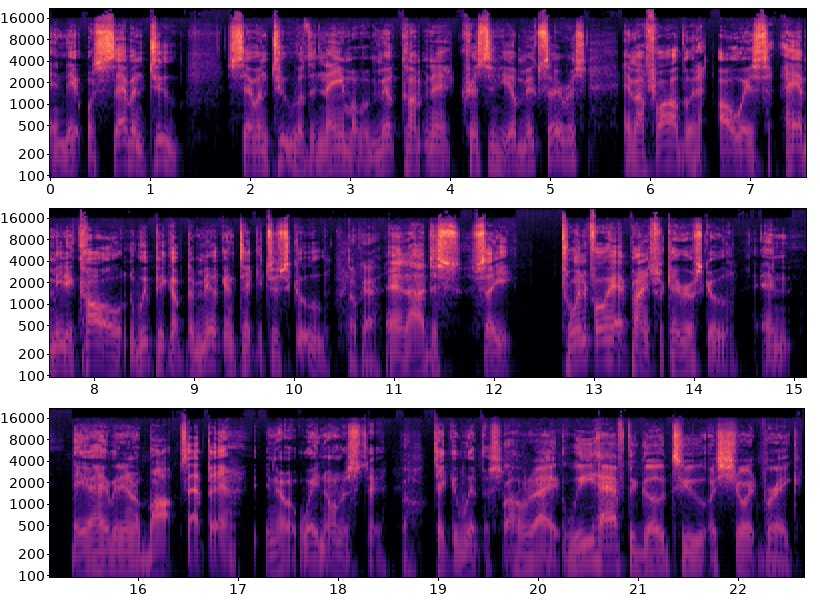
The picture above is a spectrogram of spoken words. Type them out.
and it was 7 2. 7 2 was the name of a milk company, Christian Hill Milk Service. And my father would always have me to call. We'd pick up the milk and take it to school. Okay. And I just say 24 half pints for Cairo School. And they'll have it in a box out there, you know, waiting on us to oh. take it with us. All right. We have to go to a short break.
